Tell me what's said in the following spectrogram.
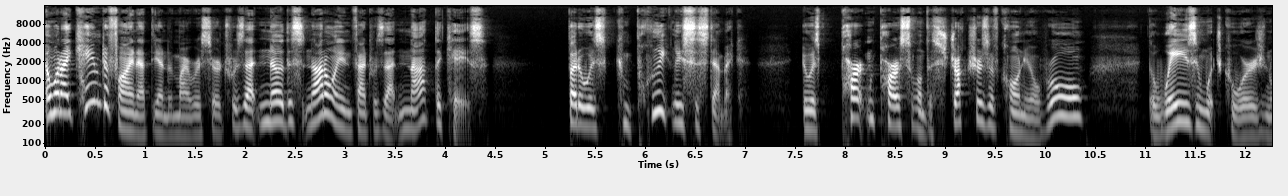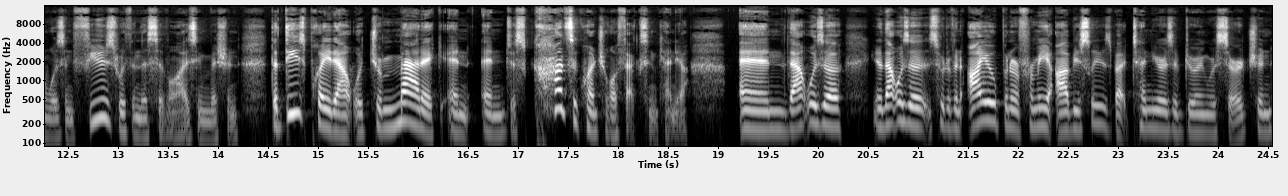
And what I came to find at the end of my research was that no, this not only in fact was that not the case, but it was completely systemic it was part and parcel of the structures of colonial rule, the ways in which coercion was infused within the civilizing mission, that these played out with dramatic and, and just consequential effects in Kenya. And that was a, you know, that was a sort of an eye opener for me. Obviously, it was about ten years of doing research, and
